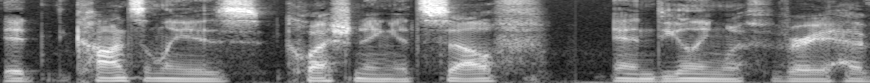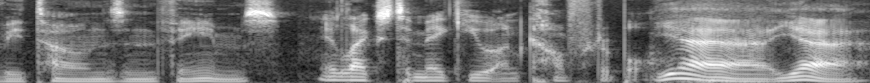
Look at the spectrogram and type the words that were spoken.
it constantly is questioning itself and dealing with very heavy tones and themes. It likes to make you uncomfortable. Yeah, yeah.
